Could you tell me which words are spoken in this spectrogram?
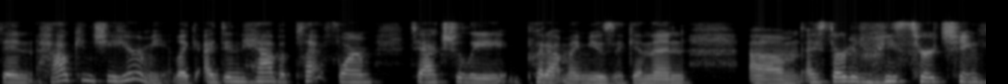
then how can she hear me? Like I didn't have a platform to actually put out my music. And then um, I started researching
